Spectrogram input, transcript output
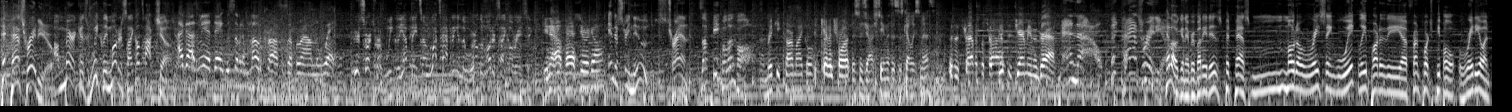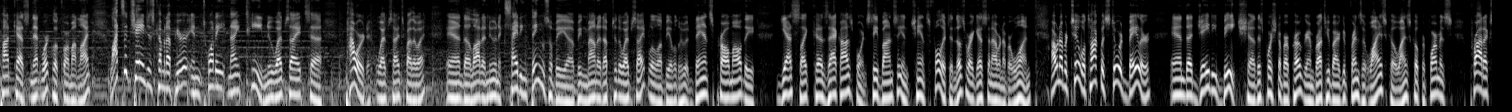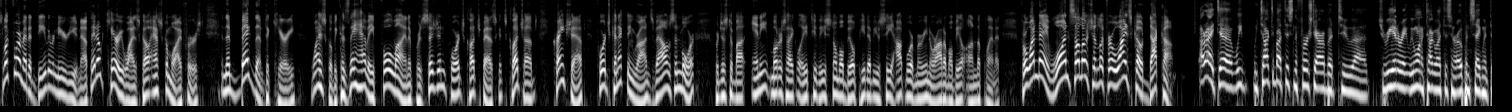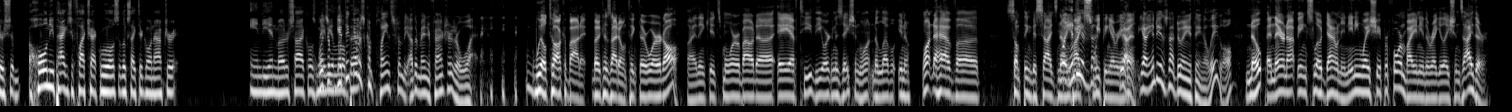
Pit Pass Radio, America's weekly motorcycle talk show. I got me a date with some of the motocrossers up around the way. Your source for weekly updates on what's happening in the world of motorcycle racing. You know how fast you're going? Industry news, trends, the people involved. I'm Ricky Carmichael. Kevin Schwantz. This is Josh Teemuth. This is Kelly Smith. This is Travis Pastrana. This is Jeremy McGrath. And now, Pit Pass Radio. Hello again, everybody. It is Pit Pass Moto Racing Weekly, part of the uh, Front Porch People Radio and Podcast Network. Look for them online. Lots of changes coming up here in 2019. New websites, uh, powered websites, by the way. And a lot of new and exciting things will be uh, being mounted up to the website. We'll uh, be able to advance promo the guests like uh, Zach Osborne, Steve Bonsey, and Chance Fullerton. Those were our guests in hour number one. Hour number two, we'll talk with Stewart Baylor and uh, JD Beach. Uh, this portion of our program brought to you by our good friends at Wiseco, Wiseco Performance Products. Look for them at a dealer near you. Now, if they don't carry Wiseco, ask them why first, and then beg them to carry Wiseco because they have a full line of precision forged clutch baskets, clutch hubs, crankshaft, forged connecting rods, valves, and more for just about any motorcycle, ATV, snowmobile, PWC, outboard marine, or automobile on the planet. For one name, one solution, look for wiseco.com. All right, uh, we we talked about this in the first hour, but to uh, to reiterate, we want to talk about this in our open segment. There's some, a whole new package of flat track rules. It looks like they're going after Indian motorcycles, maybe Was it- a you think bit. there was complaints from the other manufacturers or what? We'll talk about it because I don't think there were at all. I think it's more about uh, AFT, the organization, wanting to level, you know, wanting to have uh, something besides nine bikes Indian's not- sweeping every yeah, event. Yeah, Indian's not doing anything illegal. Nope, and they're not being slowed down in any way, shape, or form by any of the regulations either.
